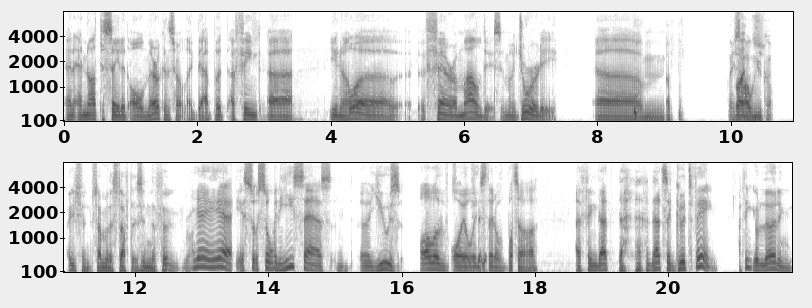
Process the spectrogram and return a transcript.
And and not to say that all Americans are like that, but I think uh, you know uh, a fair amount is a majority. Um, It's a whole new conversation. Some of the stuff that's in the food, right? Yeah, yeah, yeah. Yeah, So, so when he says uh, use olive oil instead of butter, I think that, that's a good thing. I think you're learning them.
